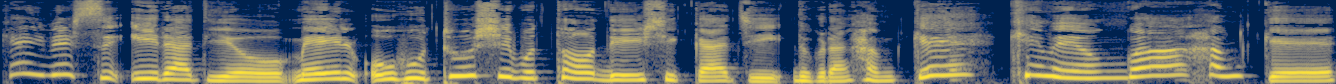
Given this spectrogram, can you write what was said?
KBS 2라디오 매일 오후 2시부터 4시까지 누구랑 함께 김혜영과 함께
